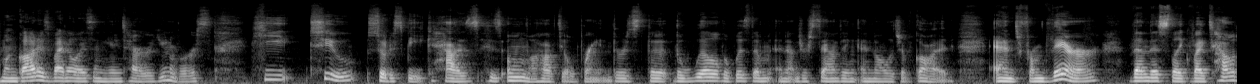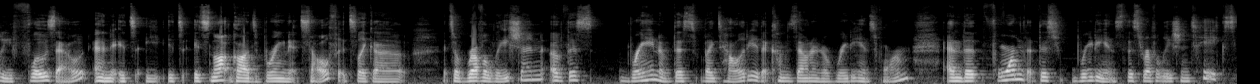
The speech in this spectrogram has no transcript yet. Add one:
when God is vitalizing the entire universe, he too, so to speak, has his own Lahavdil brain. There's the, the will, the wisdom, and understanding and knowledge of God. And from there, then this like vitality flows out and it's it's it's not God's brain itself. It's like a it's a revelation of this brain of this vitality that comes down in a radiance form. And the form that this radiance, this revelation takes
